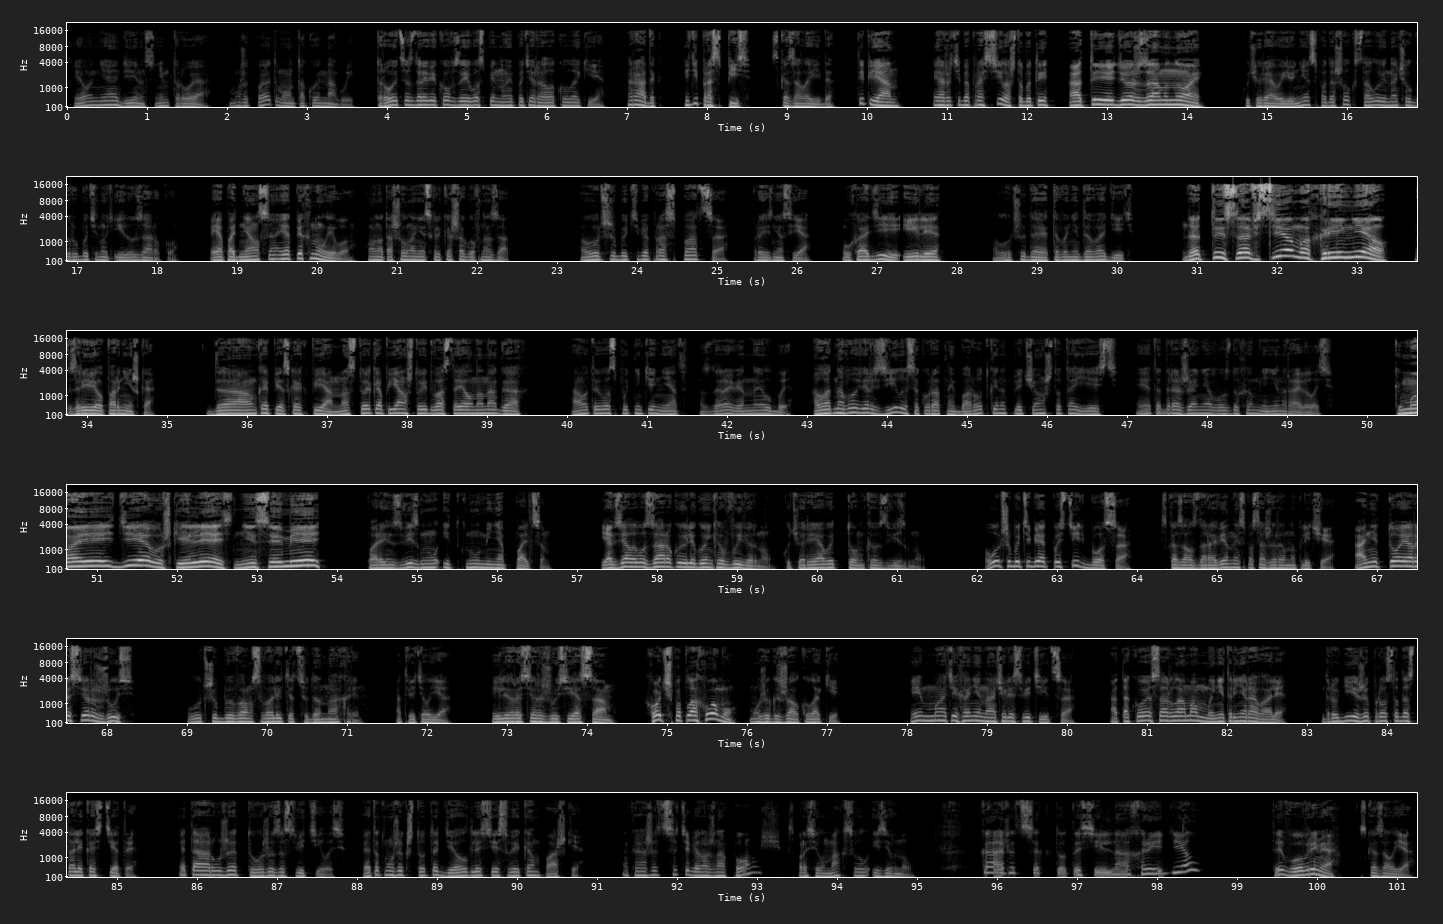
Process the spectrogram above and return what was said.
И он не один, с ним трое. Может, поэтому он такой наглый. Троица здоровяков за его спиной потирала кулаки. «Радок, иди проспись», — сказала Ида. «Ты пьян. Я же тебя просила, чтобы ты...» «А ты идешь за мной!» Кучерявый юнец подошел к столу и начал грубо тянуть Иду за руку. Я поднялся и отпихнул его. Он отошел на несколько шагов назад. «Лучше бы тебе проспаться», — произнес я. «Уходи или...» «Лучше до этого не доводить». «Да ты совсем охренел!» — взревел парнишка. Да, он капец как пьян, настолько пьян, что едва стоял на ногах. А вот его спутники нет, здоровенные лбы. А у одного верзилы с аккуратной бородкой над плечом что-то есть, и это дрожание воздуха мне не нравилось. «К моей девушке лезть не смей!» Парень взвизгнул и ткнул меня пальцем. Я взял его за руку и легонько вывернул. Кучерявый тонко взвизгнул. «Лучше бы тебе отпустить босса», — сказал здоровенный с пассажиром на плече. «А не то я рассержусь». «Лучше бы вам свалить отсюда нахрен», — ответил я. «Или рассержусь я сам. «Хочешь по-плохому?» — мужик сжал кулаки. И, мать их, они начали светиться. А такое с Орламом мы не тренировали. Другие же просто достали кастеты. Это оружие тоже засветилось. Этот мужик что-то делал для всей своей компашки. «Кажется, тебе нужна помощь?» — спросил Максвелл и зевнул. «Кажется, кто-то сильно охренел». «Ты вовремя», — сказал я.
